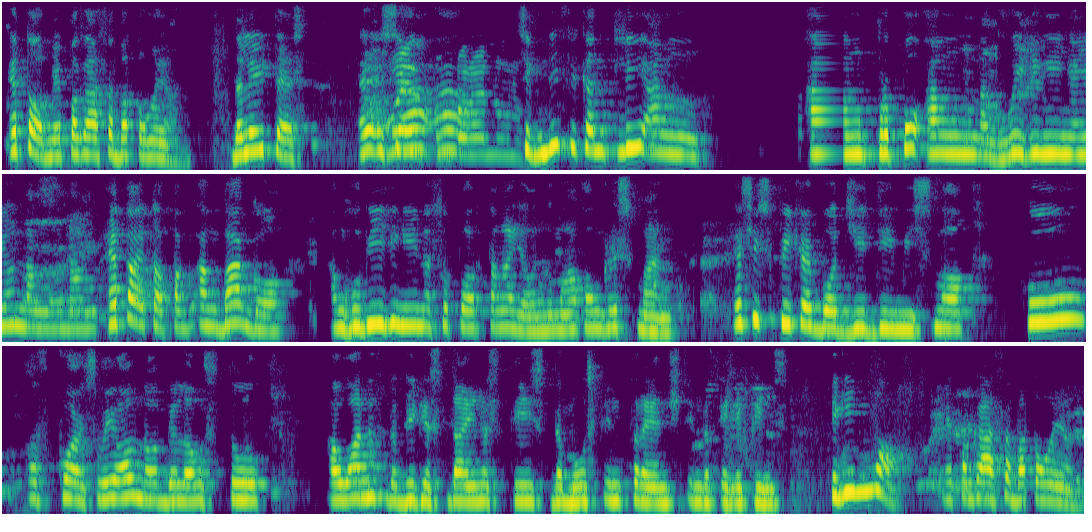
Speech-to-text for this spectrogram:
Ito, may pag-asa ba to ngayon? The latest, eh, Well, siya, kumpara nung... significantly ang ang propo ang naghuhingi ngayon ng ng eto eto pag ang bago ang humihingi na suporta ngayon ng mga congressman eh si Speaker Bo GD mismo who of course we all know belongs to uh, one of the biggest dynasties the most entrenched in the Philippines. Tingin mo may pag-asa ba to ngayon?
